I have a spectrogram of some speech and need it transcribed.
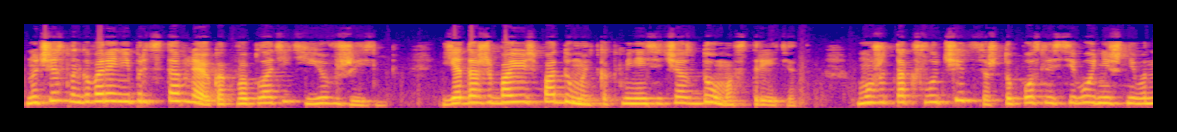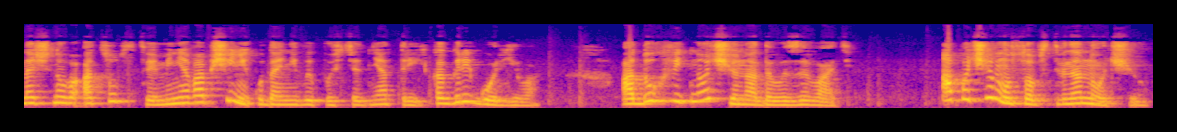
но, честно говоря, не представляю, как воплотить ее в жизнь. Я даже боюсь подумать, как меня сейчас дома встретят. Может так случиться, что после сегодняшнего ночного отсутствия меня вообще никуда не выпустят дня три, как Григорьева. А дух ведь ночью надо вызывать. А почему, собственно, ночью?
